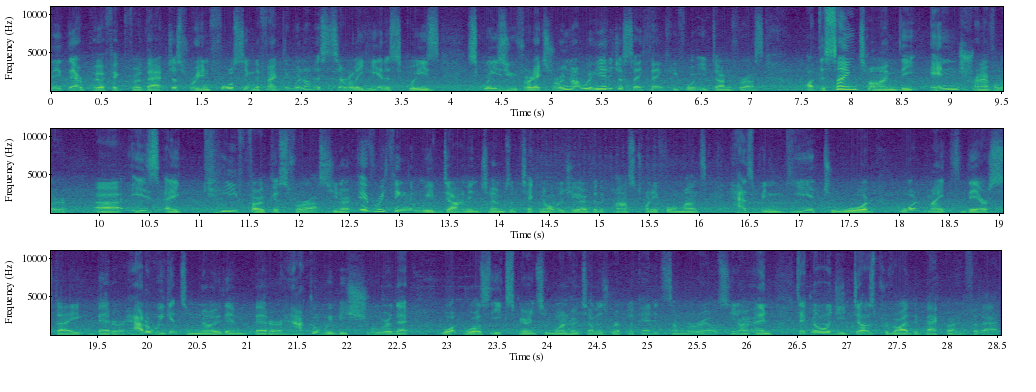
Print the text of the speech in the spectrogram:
they, they're perfect for that. Just reinforcing the fact that we're not necessarily here to squeeze squeeze you for an extra room night. We're here to just say thank you for what you've done for us. At the same time, the end traveler uh, is a key focus for us. You know, everything that we've done in terms of technology over the past 24 months has been geared toward what makes their stay better. How do we get to know them better? How can we be sure that what was the experience in one hotel is replicated somewhere else? You know, and technology does provide the backbone for that,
